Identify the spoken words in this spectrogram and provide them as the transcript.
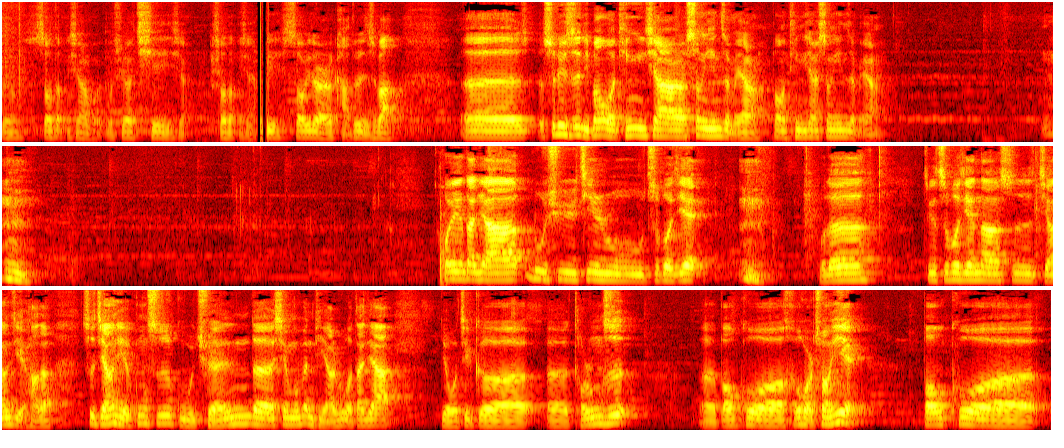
就是稍等一下，我我需要切一下，稍等一下，稍微有点卡顿是吧？呃，施律师，你帮我听一下声音怎么样？帮我听一下声音怎么样？欢迎大家陆续进入直播间。我的这个直播间呢是讲解，好的，是讲解公司股权的相关问题啊。如果大家有这个呃投融资，呃，包括合伙创业，包括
